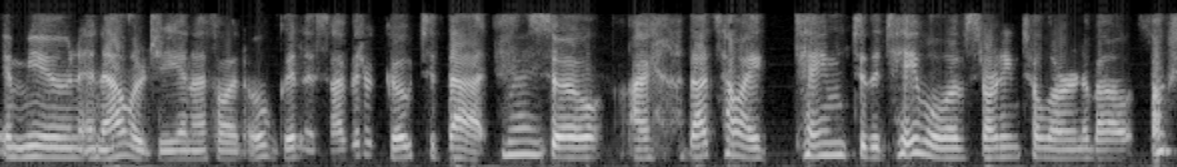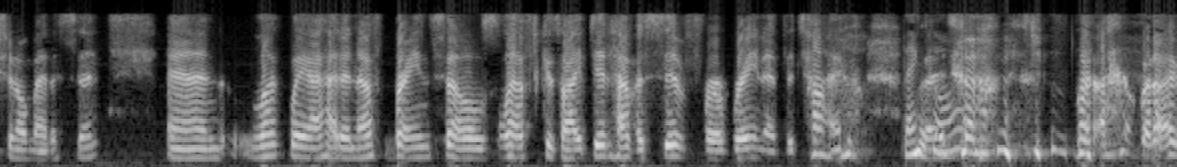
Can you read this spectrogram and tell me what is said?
immune and allergy. And I thought, oh goodness, I better go to that. Right. So I that's how I came to the table of starting to learn about functional medicine and luckily I had enough brain cells left because I did have a sieve for a brain at the time Thank but, God. But I, but I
